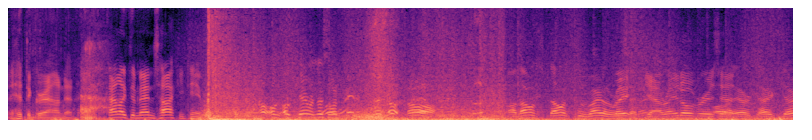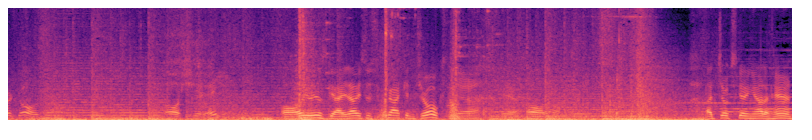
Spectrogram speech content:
it hit the ground and kind of like the men's hockey team. Oh, oh, oh Cameron, there's one. Oh, oh. oh, that one, that one flew right over Right, his head. yeah, right over his Oh, head. there, there, there it goes. Oh shit, eh? Oh, look at this guy. Now he's just cracking jokes. Yeah. Yeah. Oh no. That joke's getting out of hand.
